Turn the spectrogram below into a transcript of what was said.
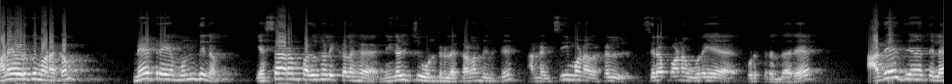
அனைவருக்கும் வணக்கம். நேற்றைய முன்தினம் எஸ்ஆர்எம் பல்கலைக்கழக நிகழ்ச்சி ஒன்றில் கலந்துக்கிட்டு அண்ணன் சீமான் அவர்கள் சிறப்பான உரையை கொடுத்திருந்தாரு. அதே தினத்துல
